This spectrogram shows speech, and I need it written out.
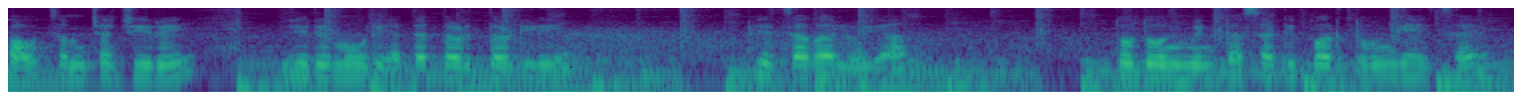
पाव चमचा जिरे जिरे मोहरी आता दडदडली ठेचा घालूया. तो दोन मिनटासाठी परतवून घ्यायचा आहे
